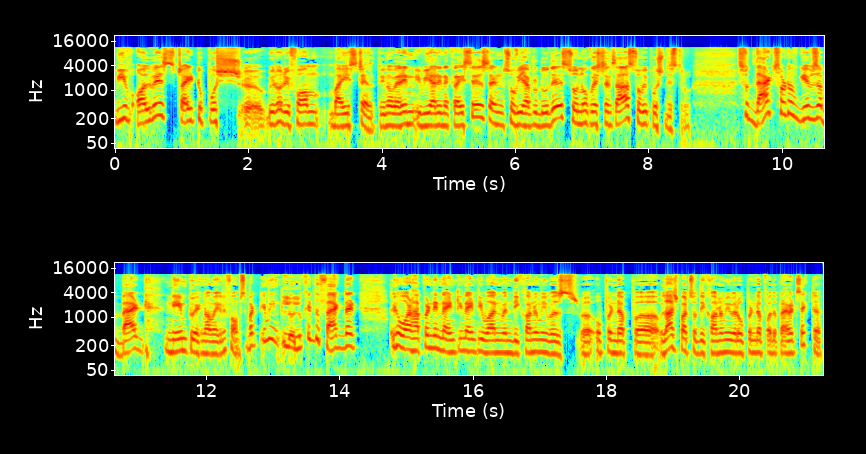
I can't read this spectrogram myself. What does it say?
We've always tried to push, uh, you know, reform by stealth. You know, wherein we are in a crisis and so we have to do this. So no questions asked. So we push this through. So that sort of gives a bad name to economic reforms. But I mean, look at the fact that, you know, what happened in 1991 when the economy was uh, opened up, uh, large parts of the economy were opened up for the private sector.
